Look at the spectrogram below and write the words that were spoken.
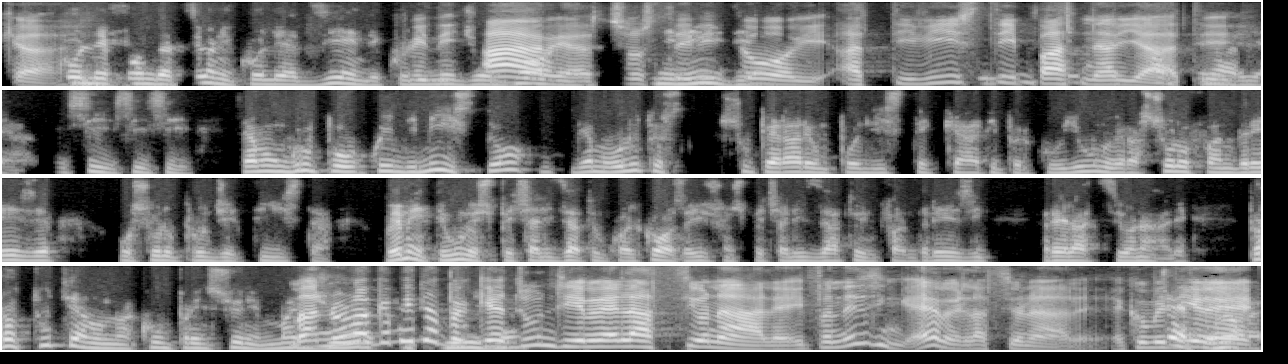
con, con, le fondazioni, con le aziende, con Quindi i major area, sostenitori, attivisti, partenariati. partenariati. Sì, sì, sì. Siamo un gruppo quindi misto, abbiamo voluto superare un po' gli steccati per cui uno era solo fundraiser o solo progettista. Ovviamente uno è specializzato in qualcosa, io sono specializzato in fundraising relazionale, però tutti hanno una comprensione maggiore. Ma non ho capito perché aggiungi relazionale, il fundraising è relazionale, è come certo, dire no,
